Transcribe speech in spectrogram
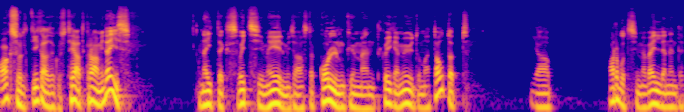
paksult igasugust head kraami täis, näiteks võtsime eelmise aasta kolmkümmend kõige müüdumat autot ja arvutasime välja nende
